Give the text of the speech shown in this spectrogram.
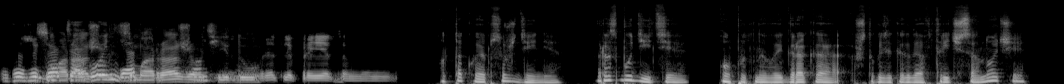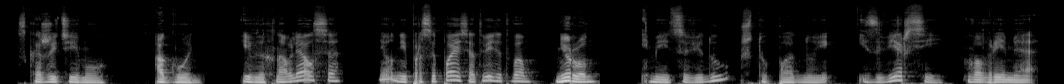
Зажигать замораживать, огонь, да. замораживать еду. вряд ли при этом Вот такое обсуждение. Разбудите опытного игрока, что где когда в 3 часа ночи, скажите ему «огонь» и вдохновлялся, и он, не просыпаясь, ответит вам «Нерон». Имеется в виду, что по одной из версий, во время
